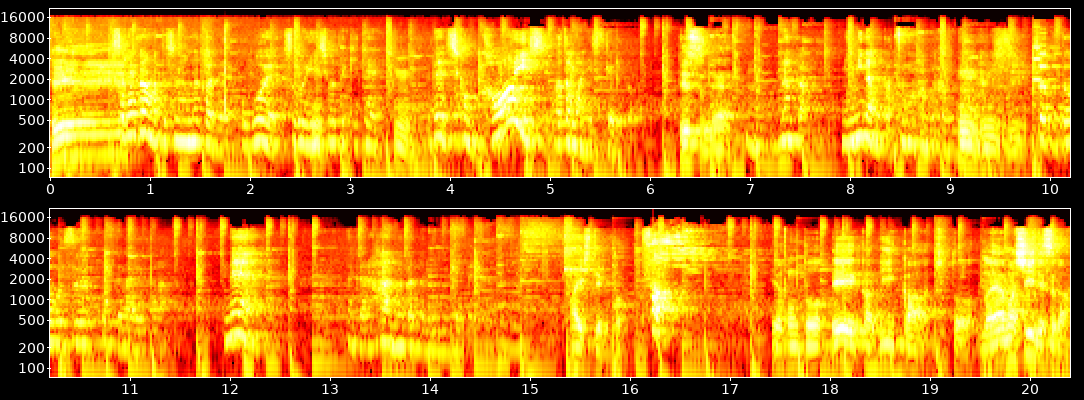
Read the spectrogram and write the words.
へえ。それが私の中で覚えすごい印象的で、うんでしかも可愛いし頭につけると、ですね。うん、なんか耳なのか角なのかみたいな、うんうんうん。ちょっと動物っぽくなるから。でだからファンの方に向けて。愛してると。そう。いや本当 A か B かちょっと悩ましいですが。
